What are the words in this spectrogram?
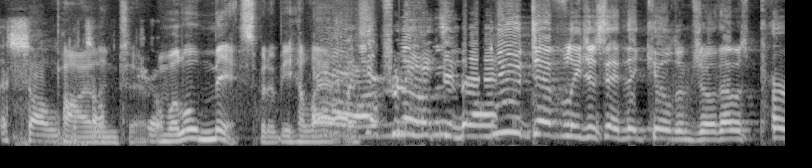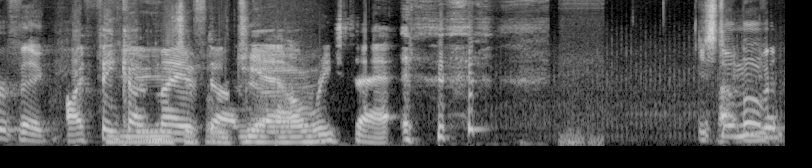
assault the Pile top into, truck. and we'll all miss, but it'll be hilarious. You definitely just said they killed him, Joe. That was perfect. I think I may have Beautiful done. Yeah, I'll reset. You're still moving.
